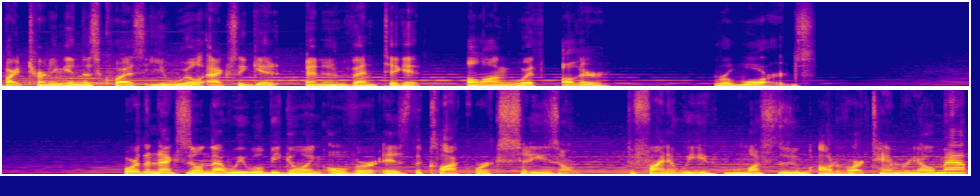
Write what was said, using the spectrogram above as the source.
by turning in this quest, you will actually get an event ticket along with other rewards. For the next zone that we will be going over is the Clockwork City zone. To find it, we must zoom out of our Tamriel map,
